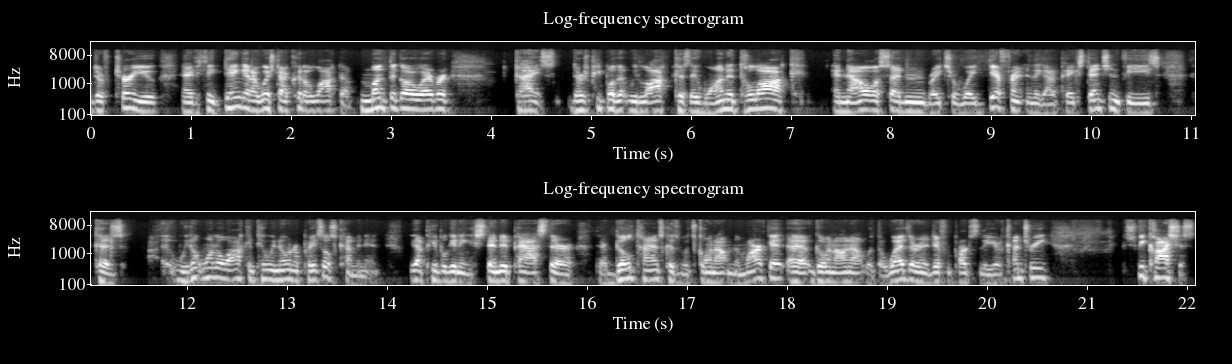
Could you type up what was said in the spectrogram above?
deter you. And if you think, dang it, I wished I could have locked a month ago or whatever, guys, there's people that we locked because they wanted to lock and now all of a sudden rates are way different and they got to pay extension fees because uh, we don't want to lock until we know an appraisal's coming in. We got people getting extended past their their build times because what's going out in the market, uh, going on out with the weather in different parts of the year country. Just be cautious.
